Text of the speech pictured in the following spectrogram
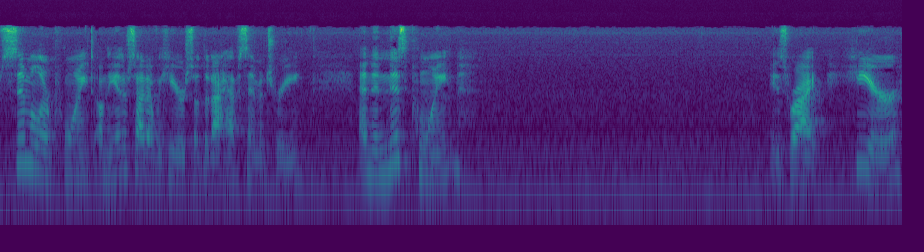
similar point on the other side over here so that I have symmetry. And then this point is right here.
